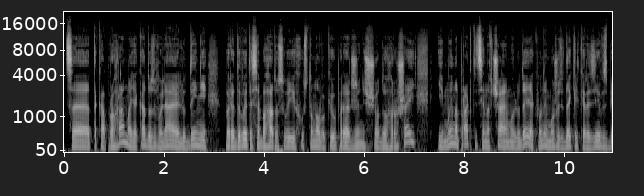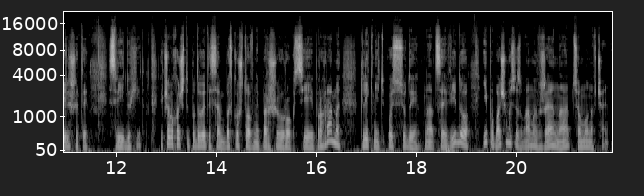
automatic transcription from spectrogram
Це така програма, яка дозволяє людині передивитися багато своїх установок і упереджень щодо грошей. І ми на практиці навчаємо людей, як вони можуть в декілька разів збільшити свій дохід. Якщо ви хочете подивитися безкоштовний перший урок цієї програми, клікніть ось сюди на це відео і побачимося з вами вже на цьому навчанні.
